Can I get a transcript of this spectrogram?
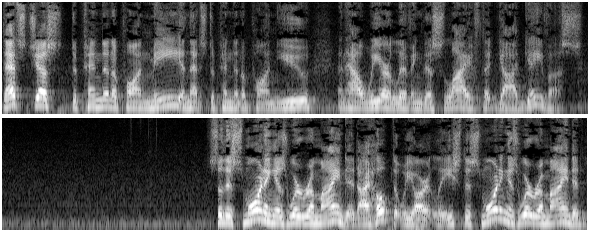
That's just dependent upon me and that's dependent upon you and how we are living this life that God gave us. So, this morning, as we're reminded, I hope that we are at least, this morning, as we're reminded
